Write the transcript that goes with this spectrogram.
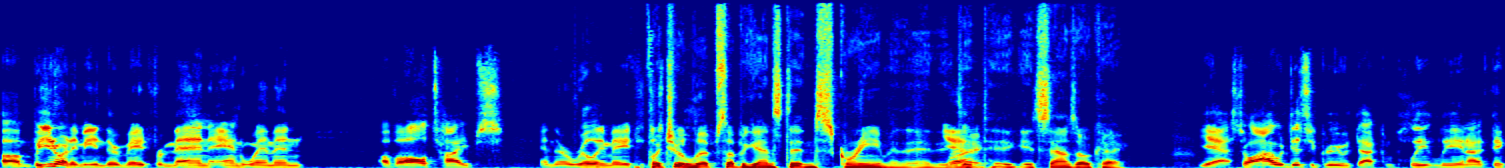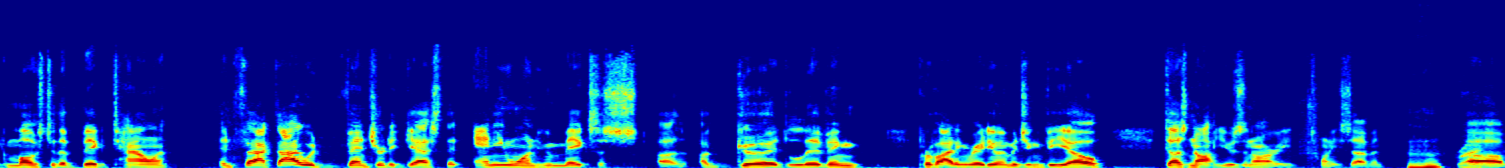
um, but you know what I mean. They're made for men and women of all types, and they're really made to Put your lips up against it and scream, and, and Yeah. it, it, it sounds okay. Yeah, so I would disagree with that completely, and I think most of the big talent. In fact, I would venture to guess that anyone who makes a a good living providing radio imaging VO does not use an RE27. Mm-hmm. Right. Uh,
